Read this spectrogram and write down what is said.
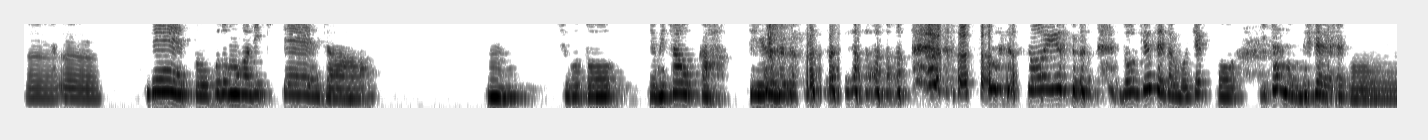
うん。うん。で、えっと、子供ができて、じゃあ、うん、仕事辞めちゃおうかっていう、そういう同級生とかも結構いたので、うん。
